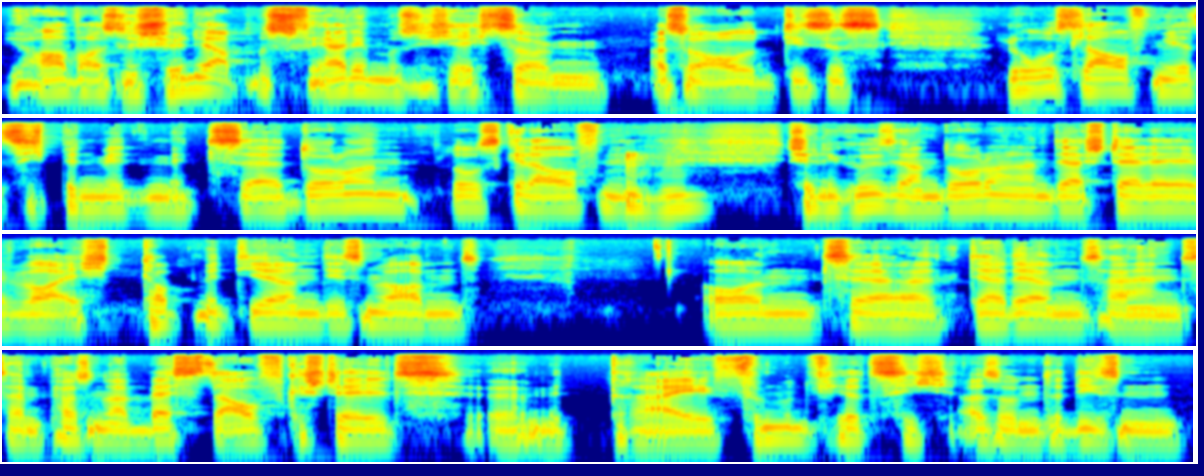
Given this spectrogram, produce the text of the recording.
ja, war es eine schöne Atmosphäre, muss ich echt sagen. Also auch dieses Loslaufen jetzt, ich bin mit, mit äh, Doron losgelaufen. Mhm. Schöne Grüße an Doron an der Stelle, war echt top mit dir an diesem Abend. Und äh, der hat dann sein, sein Personal Best aufgestellt äh, mit 3,45, also unter diesen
